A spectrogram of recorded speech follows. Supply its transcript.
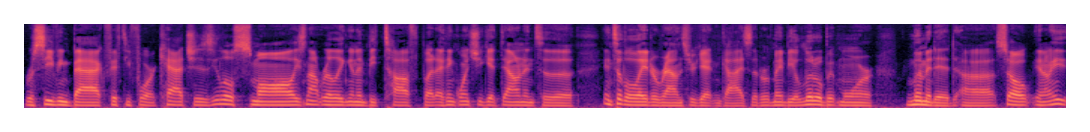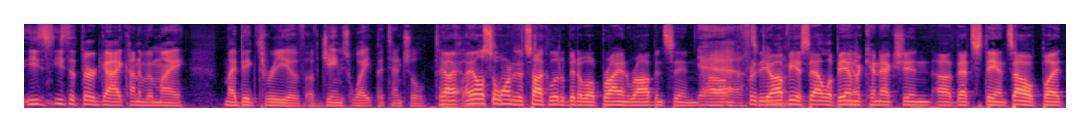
receiving back 54 catches he's a little small he's not really going to be tough but i think once you get down into the into the later rounds you're getting guys that are maybe a little bit more limited uh, so you know he, he's he's the third guy kind of in my my big three of, of james white potential Yeah, I, I also wanted to talk a little bit about Brian Robinson Yeah, um, for the good one. obvious Alabama Yep. connection uh, that stands out, but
